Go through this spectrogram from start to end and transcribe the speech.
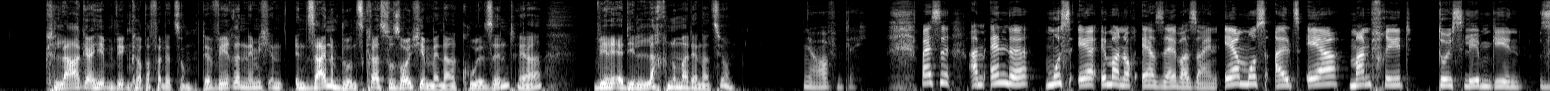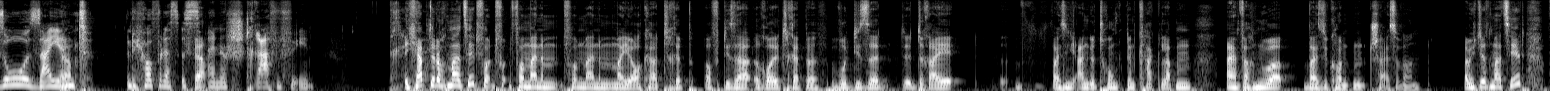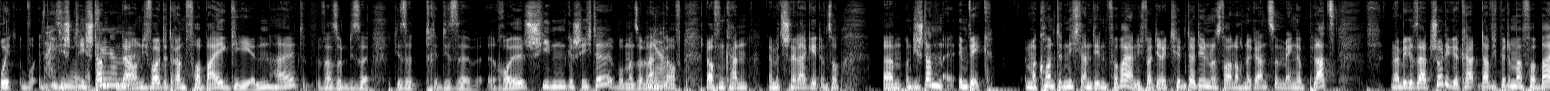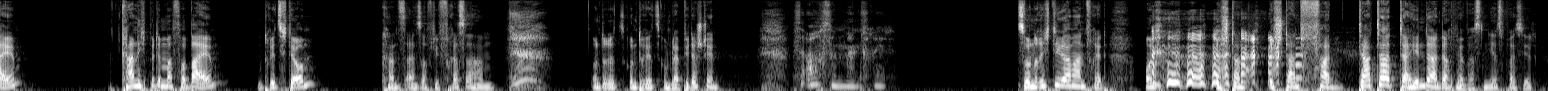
Klage erheben wegen Körperverletzung. Der wäre nämlich in, in seinem Dunstkreis, wo solche Männer cool sind, ja, wäre er die Lachnummer der Nation. Ja, hoffentlich. Weißt du, am Ende muss er immer noch er selber sein. Er muss als er, Manfred, durchs Leben gehen, so seiend. Und ich hoffe, das ist Ja. eine Strafe für ihn. Ich habe dir doch mal erzählt von, von, von meinem, von meinem Mallorca-Trip auf dieser Rolltreppe, wo diese drei, äh, weiß nicht, angetrunkenen Kacklappen einfach nur, weil sie konnten, scheiße waren. Habe ich dir das mal erzählt? Wo ich, wo, die, ich nicht, die standen da und ich wollte dran vorbeigehen halt. War so diese, diese, diese Rollschienengeschichte, wo man so lang Ja. lauft, laufen kann, damit es schneller geht und so. Ähm, und die standen im Weg. Man konnte nicht an denen vorbei. Und ich war direkt hinter denen und es war noch eine ganze Menge Platz. Und dann habe ich gesagt, Entschuldige, darf ich bitte mal vorbei? Kann ich bitte mal vorbei? Dreht sich der um, kannst eins auf die Fresse haben. Und dreht, und dreht und bleibt wieder stehen. Ist auch so ein Manfred. So ein richtiger Manfred. Und ich stand, ich stand verdattert dahinter und dachte mir, was ist denn jetzt passiert?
